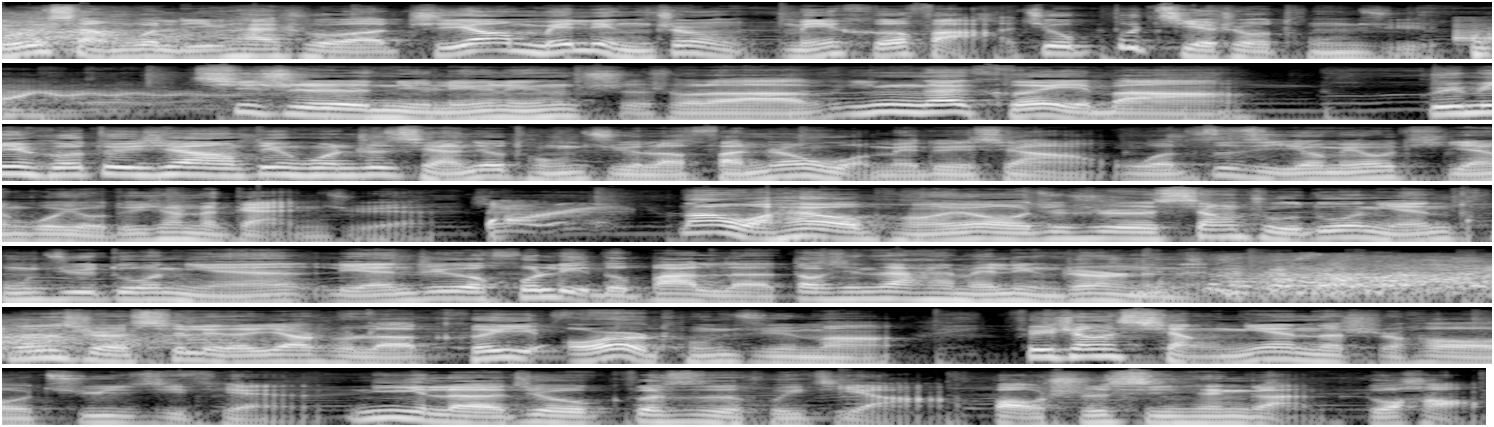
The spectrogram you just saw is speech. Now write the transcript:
有想过离开？说只要没领证、没合法，就不接受同居。气势女零零只说了，应该可以吧？闺蜜和对象订婚之前就同居了，反正我没对象，我自己又没有体验过有对象的感觉。那我还有朋友，就是相处多年，同居多年，连这个婚礼都办了，到现在还没领证呢呢。温 Sir 心里的要说了，可以偶尔同居吗？非常想念的时候居几天，腻了就各自回家，保持新鲜感，多好。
